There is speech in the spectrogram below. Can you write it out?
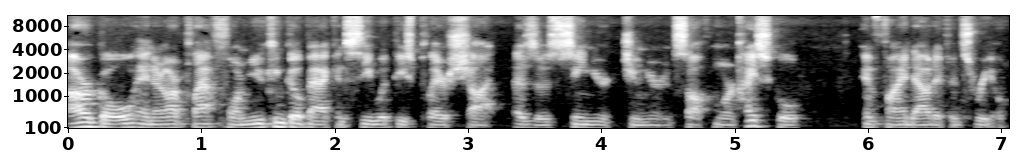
Our goal and in our platform, you can go back and see what these players shot as a senior, junior, and sophomore in high school and find out if it's real.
